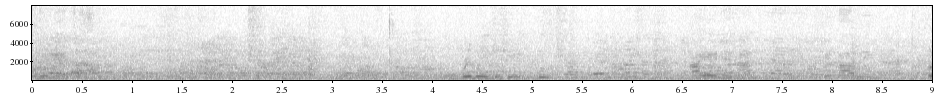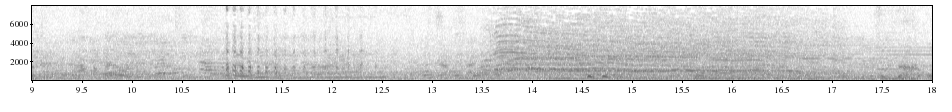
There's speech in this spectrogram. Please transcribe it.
Puro lettuce. Pa inuubos oh? Ayaw niya na. Italo. Nakakapalo. And the winner is... Busog na ako.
